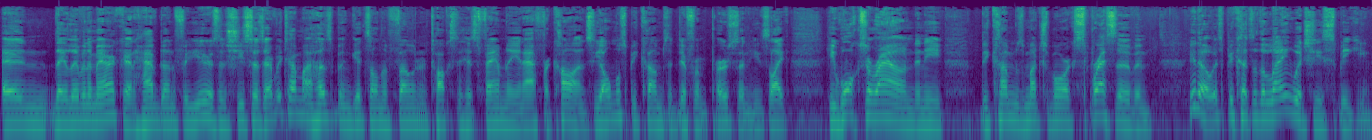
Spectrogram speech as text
and they live in America and have done for years. And she says every time my husband gets on the phone and talks to his family in Afrikaans, he almost becomes a different person. He's like he walks around and he becomes much more expressive, and you know it's because of the language he's speaking.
